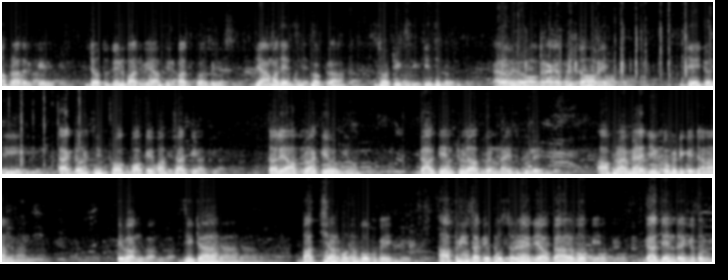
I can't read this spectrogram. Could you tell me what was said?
আপনাদেরকে যতদিন বাঁচবে আশীর্বাদ করবে যে আমাদের শিক্ষকরা সঠিক শিখিয়েছিল অভিভাবকরাকে বুঝতে হবে যে যদি একজন শিক্ষক বকে বাচ্চাকে তাহলে আপনারা কেউ গার্জিয়ান চলে আসবেন না স্কুলে। আপনারা ম্যানেজিং কমিটিকে জানান। এবং সেটা বাচ্চার মতো বকবে। আপনি তাকে প্রশ্রয় দিয়ে ওকে আরও বকে গার্জিয়ানদেরকে বলব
